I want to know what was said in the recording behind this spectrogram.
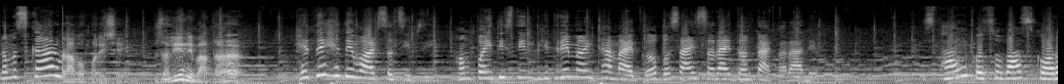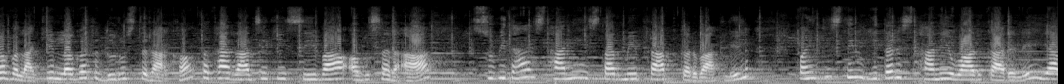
नमस्कार। परिचय। बुझलिए नि बात हेते हेते वार्ड सचिव जी हम 35 दिन भित्रे में ऐठा आबि क बसाई सराय दर्ता कराले स्थायी बसोबास करब के लगत दुरुस्त राख तथा राज्य की सेवा अवसर आ सुविधा स्थानीय स्तर में प्राप्त करबाक लेल 35 दिन भीतर स्थानीय वार्ड कार्यालय या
